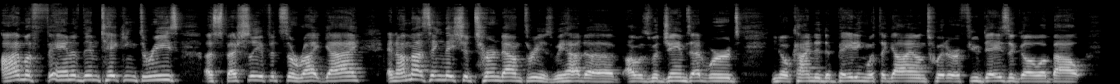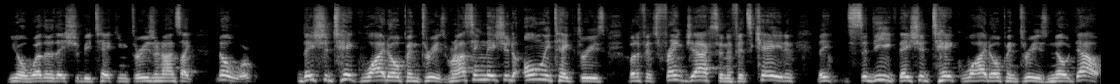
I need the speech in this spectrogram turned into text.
I'm a fan of them taking threes, especially if it's the right guy. And I'm not saying they should turn down threes. We had a, I was with James Edwards, you know, kind of debating with a guy on Twitter a few days ago about, you know, whether they should be taking threes or not. It's like, no, they should take wide open threes. We're not saying they should only take threes, but if it's Frank Jackson, if it's Cade, they Saddiq, they should take wide open threes, no doubt.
